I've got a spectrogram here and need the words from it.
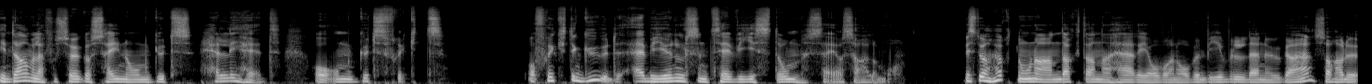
I dag vil jeg forsøke å si noe om Guds hellighet og om Guds frykt. Å frykte Gud er begynnelsen til visdom, sier Salomo. Hvis du har hørt noen av andaktene her i Over en åpen bibel denne uka, her, så har du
